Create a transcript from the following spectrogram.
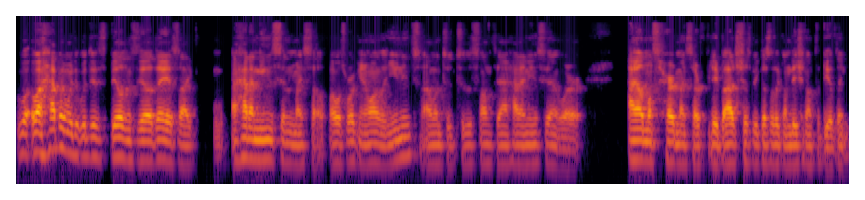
What, what happened with with these buildings the other day is like I had an incident myself. I was working in one of the units. I went to, to do something. I had an incident where I almost hurt myself really bad just because of the condition of the building.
